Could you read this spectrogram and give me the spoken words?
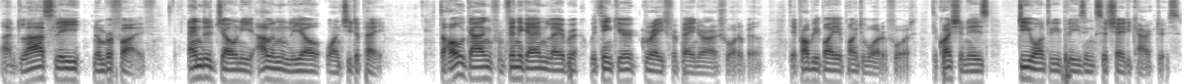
And lastly, number 5. Enda, Joni, Alan and Leo want you to pay. The whole gang from Fine and Labour would think you're great for paying your Irish water bill. They'd probably buy you a pint of water for it. The question is, do you want to be pleasing such shady characters?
